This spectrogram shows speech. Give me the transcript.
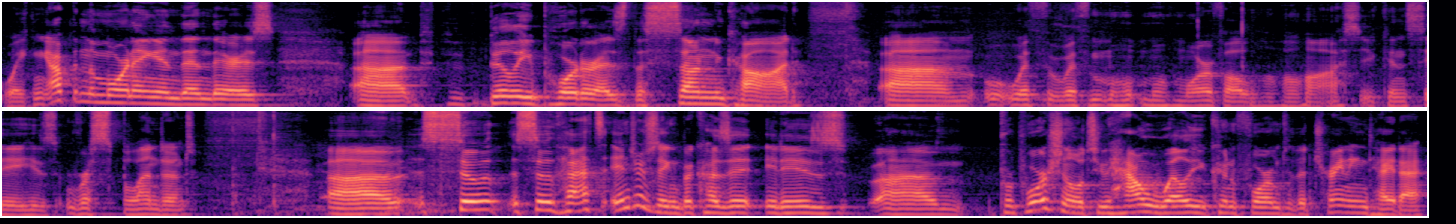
waking up in the morning, and then there's uh, Billy Porter as the sun god. Um, with with more of a loss, you can see he's resplendent. Uh, so so that's interesting because it, it is um, proportional to how well you conform to the training data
